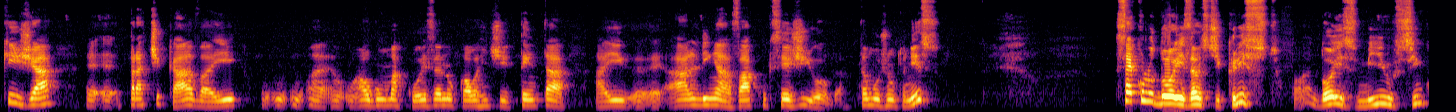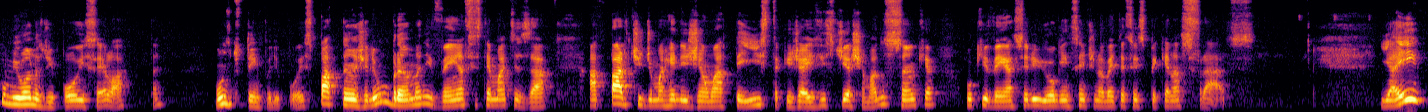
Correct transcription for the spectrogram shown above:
que já é, é praticava aí alguma coisa no qual a gente tenta aí é, alinhavar com que seja yoga. Estamos junto nisso? Século II a.C., então, dois mil, cinco mil anos depois, sei lá, tá? muito tempo depois, Patanjali, um Brahmani, vem a sistematizar a partir de uma religião ateísta que já existia, chamado Sankhya, o que vem a ser o yoga em 196 pequenas frases. E aí,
